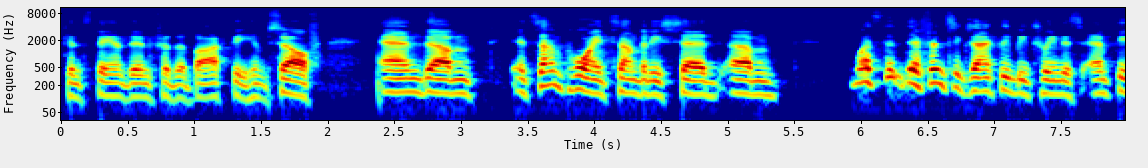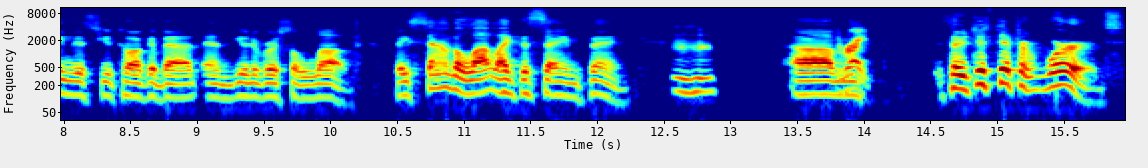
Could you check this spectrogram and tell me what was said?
can stand in for the Bhakti himself. And um, at some point, somebody said, um, What's the difference exactly between this emptiness you talk about and universal love? They sound a lot like the same thing. Mm-hmm. Um, right. So just different words.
